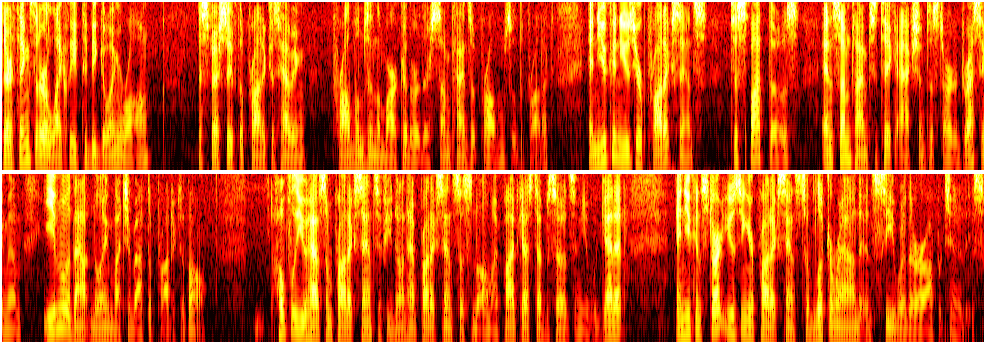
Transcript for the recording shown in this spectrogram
there are things that are likely to be going wrong, especially if the product is having problems in the market or there's some kinds of problems with the product. And you can use your product sense to spot those and sometimes to take action to start addressing them, even without knowing much about the product at all. Hopefully, you have some product sense. If you don't have product sense, listen to all my podcast episodes and you will get it. And you can start using your product sense to look around and see where there are opportunities.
